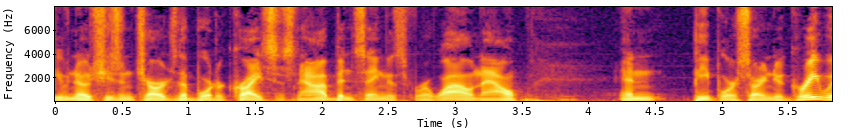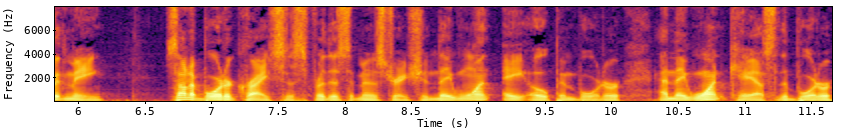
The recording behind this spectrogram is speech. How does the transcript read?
Even though she's in charge of the border crisis. Now, I've been saying this for a while now and people are starting to agree with me. It's not a border crisis for this administration. They want a open border and they want chaos at the border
